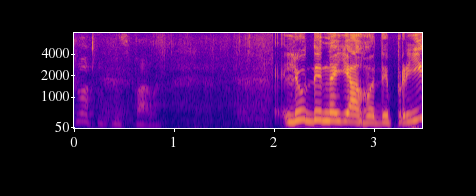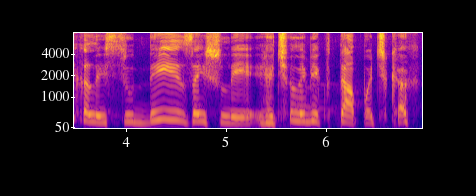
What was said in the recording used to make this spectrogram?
тут не спала. Люди на ягоди приїхали сюди, зайшли. Чоловік в тапочках.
